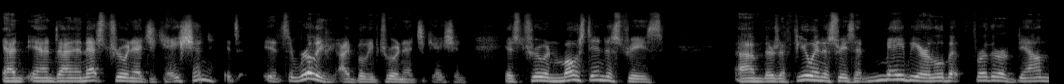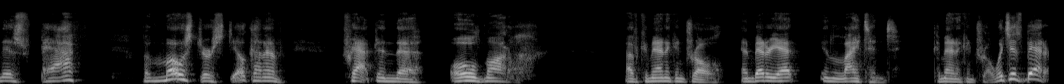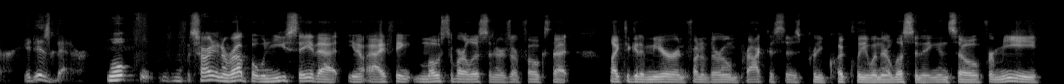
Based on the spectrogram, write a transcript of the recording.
And, and, uh, and that's true in education. It's, it's really, I believe, true in education. It's true in most industries um, there's a few industries that maybe are a little bit further down this path, but most are still kind of trapped in the old model of command and control, and better yet, enlightened command and control, which is better. It is better. Well, sorry to interrupt, but when you say that, you know, I think most of our listeners are folks that like to get a mirror in front of their own practices pretty quickly when they're listening. And so for me,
